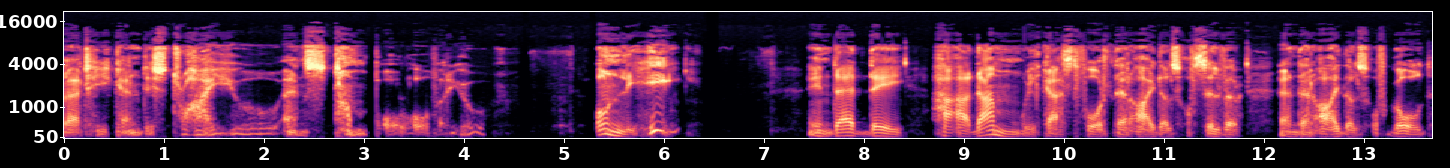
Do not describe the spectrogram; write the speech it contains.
that he can destroy you and stamp all over you. Only he. In that day, Ha'adam will cast forth their idols of silver and their idols of gold,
